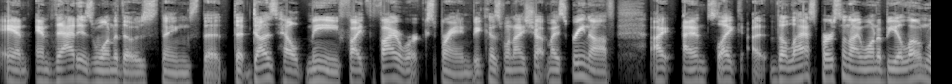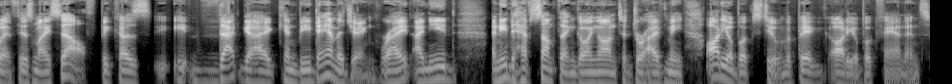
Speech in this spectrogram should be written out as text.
And and that is one of those things that that does help me fight the fireworks brain because when I shut my screen off, I I'm like uh, the last person I want to be alone with is myself because he- that guy can be damaging, right? I need I need to have something going on to drive me. Audiobooks too. I'm a big audiobook fan and so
